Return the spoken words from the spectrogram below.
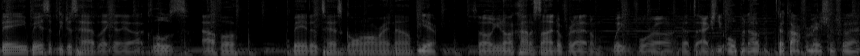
they basically just have like a uh, closed alpha beta test going on right now. Yeah. So you know, I kind of signed up for that, and I'm waiting for uh, that to actually open up. The confirmation for that.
